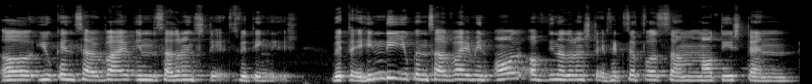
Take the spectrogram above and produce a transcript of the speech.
uh, you can survive in the southern states with English. With Hindi, you can survive in all of the northern states except for some northeast and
